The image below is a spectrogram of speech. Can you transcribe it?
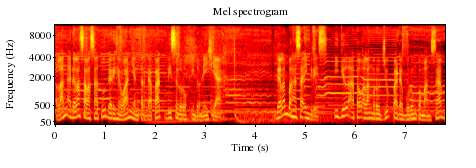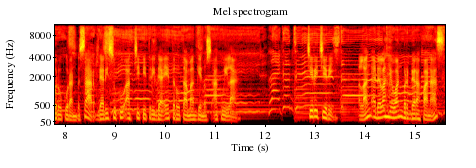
Elang adalah salah satu dari hewan yang terdapat di seluruh Indonesia. Dalam bahasa Inggris, eagle atau elang merujuk pada burung pemangsa berukuran besar dari suku Accipitridae terutama genus Aquila. Ciri-ciri Elang adalah hewan berdarah panas,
